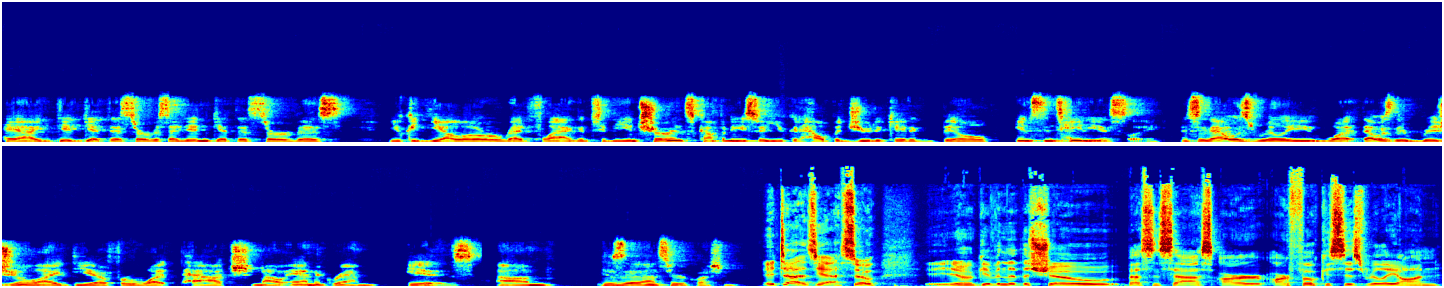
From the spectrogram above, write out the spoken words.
hey i did get this service i didn't get this service you could yellow or red flag it to the insurance company so you could help adjudicate a bill instantaneously. And so that was really what that was the original idea for what Patch now Anagram is. Um, does that answer your question? It does, yeah. So, you know, given that the show Best in SaaS, our our focus is really on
